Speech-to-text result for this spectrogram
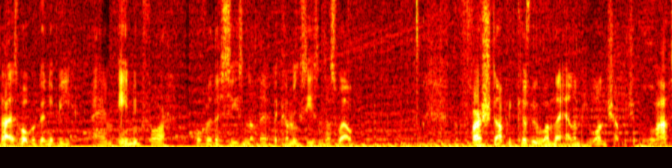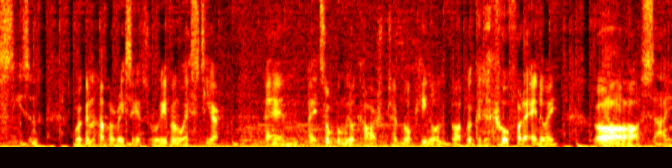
that is what we're going to be um, aiming for over this season and the, the coming seasons as well. But first up, because we won the LMP1 Championship last season, we're going to have a race against Ravenwest here. Um, it's open wheel cars, which I'm not keen on, but we're going to go for it anyway. Oh, sigh.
